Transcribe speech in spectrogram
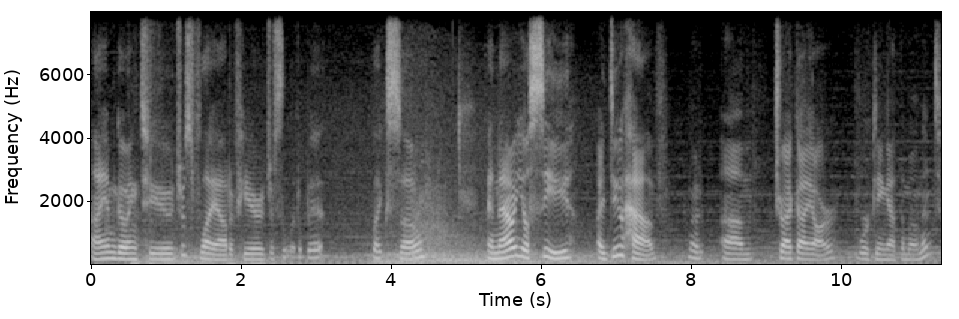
I am going to just fly out of here just a little bit, like so. And now you'll see I do have um, track IR working at the moment.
